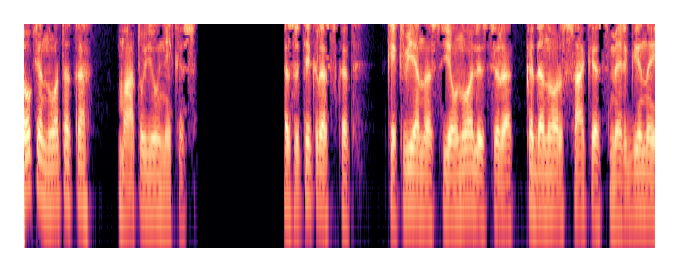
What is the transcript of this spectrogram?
Tokią nuotaką mato jaunikis. Esu tikras, kad kiekvienas jaunuolis yra kada nors sakęs merginai,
